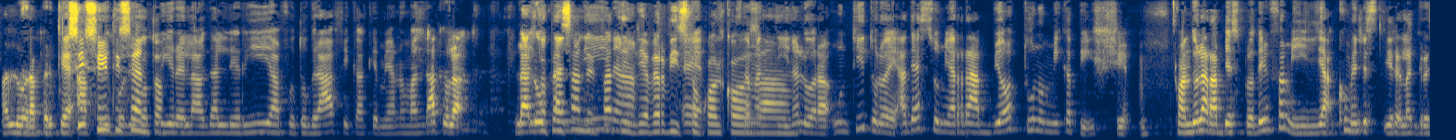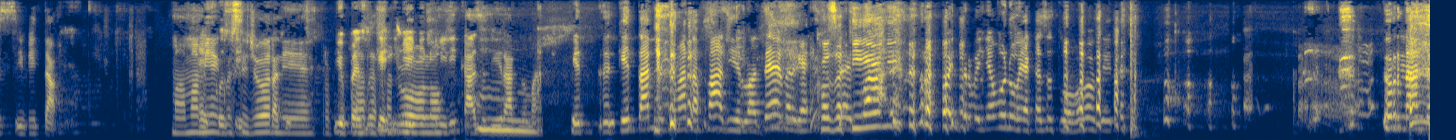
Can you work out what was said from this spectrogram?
Allora, perché sì, sì, ti sento. aprire la galleria fotografica che mi hanno mandato la, la Sto pensando infatti di aver visto eh, qualcosa. Stamattina. Allora, un titolo è Adesso mi arrabbio, tu non mi capisci. Quando la rabbia esplode in famiglia, come gestire l'aggressività. Mamma mia, in questi giorni io penso che i miei vicini di casa diranno: mm. Ma che, che t'hanno chiamata a fa a dirlo a te? Perché cosa tieni? Qua, poi interveniamo noi a casa tua, va bene. Tornando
